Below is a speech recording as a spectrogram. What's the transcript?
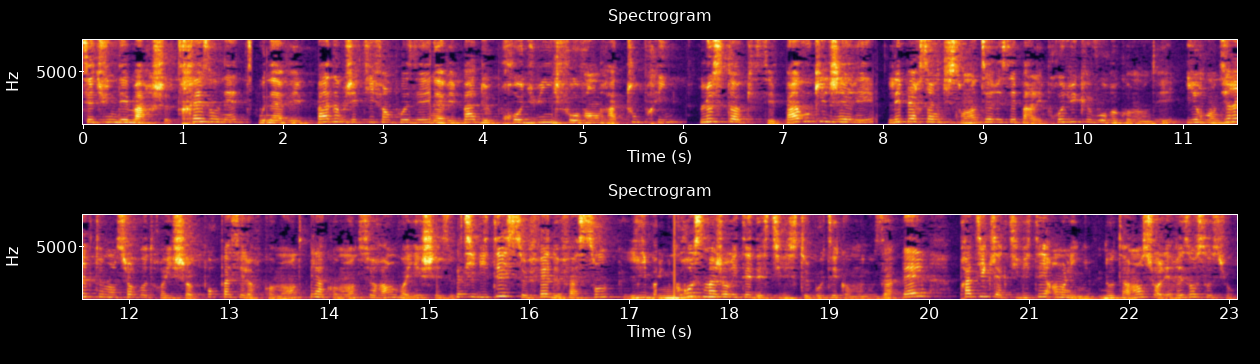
C'est une démarche très honnête. Vous n'avez pas d'objectif imposé, vous n'avez pas de produit qu'il faut vendre à tout prix. Le stock, c'est pas vous qui le gérez. Les personnes qui sont intéressées par les produits que vous recommandez iront directement sur votre e-shop pour passer leur commande et la commande sera envoyée chez eux. L'activité se fait de façon libre. Une grosse majorité des stylistes beauté, comme on nous appelle, pratiquent l'activité en ligne, notamment sur les réseaux sociaux.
